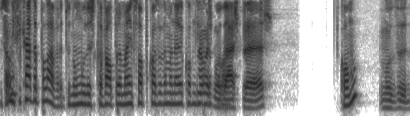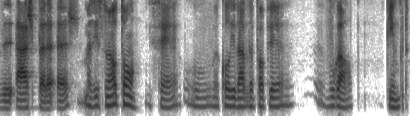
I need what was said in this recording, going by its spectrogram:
então? significado da palavra. Tu não mudas de cavalo para mãe só por causa da maneira como dizes Não, mas mudares para as... Como? Mudo de as para as. Mas isso não é o tom, isso é o, a qualidade da própria vogal, timbre.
